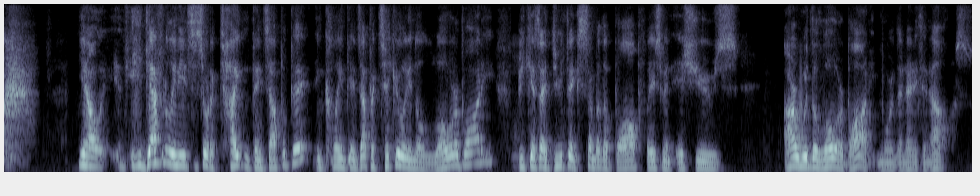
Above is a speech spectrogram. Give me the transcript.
you know, he definitely needs to sort of tighten things up a bit and clean things up, particularly in the lower body, mm-hmm. because I do think some of the ball placement issues are with the lower body more than anything else.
